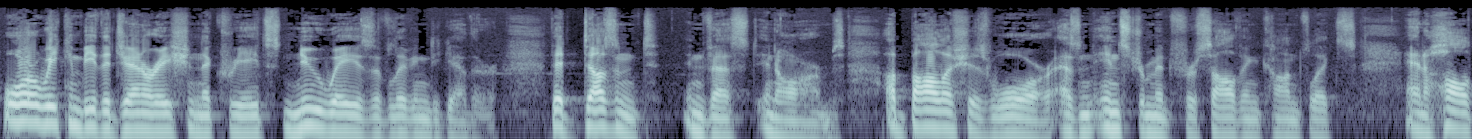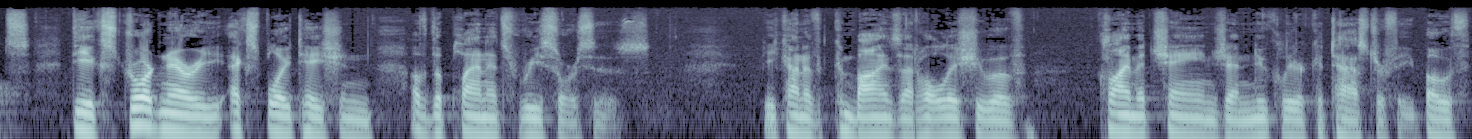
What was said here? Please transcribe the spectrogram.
Or we can be the generation that creates new ways of living together, that doesn't invest in arms, abolishes war as an instrument for solving conflicts, and halts the extraordinary exploitation of the planet's resources. He kind of combines that whole issue of climate change and nuclear catastrophe, both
